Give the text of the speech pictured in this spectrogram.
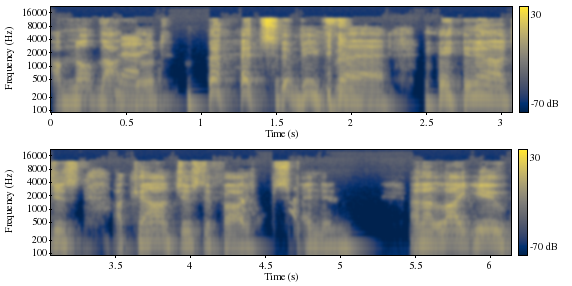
I'm not that no. good, to be fair. you know, I just I can't justify spending. And I, like you,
